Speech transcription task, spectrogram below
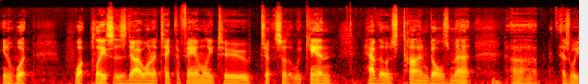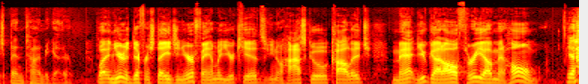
You know, what what places do I want to take the family to, to so that we can have those time goals met uh, as we spend time together. Well, and you're at a different stage in your family, your kids, you know, high school, college. Matt, you got all three of them at home. Yeah,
